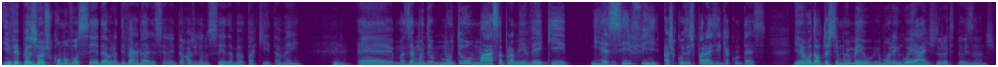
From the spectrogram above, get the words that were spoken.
E ver pessoas como você, Débora, de verdade, assim, eu nem tô rasgando cedo, a Mel tá aqui também. É, mas é muito, muito massa para mim ver que em Recife as coisas parecem que acontecem. E aí eu vou dar um testemunho meu. Eu morei em Goiás durante dois anos.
